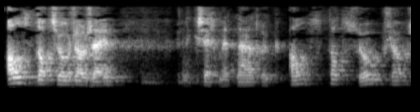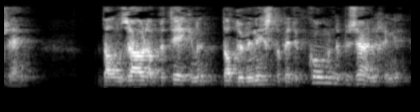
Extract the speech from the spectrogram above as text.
Als dat zo zou zijn, en ik zeg met nadruk, als dat zo zou zijn, dan zou dat betekenen dat de minister bij de komende bezuinigingen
